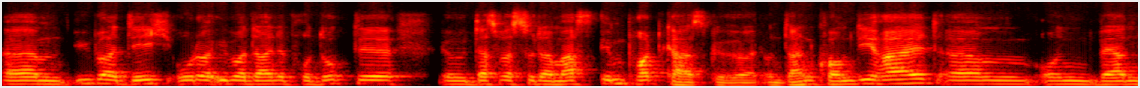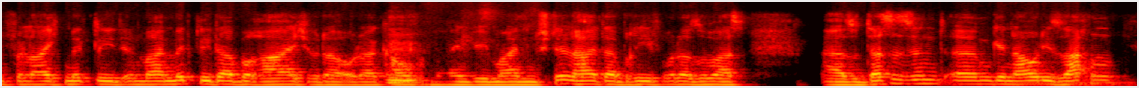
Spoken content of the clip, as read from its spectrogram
ähm, über dich oder über deine Produkte, äh, das, was du da machst, im Podcast gehört. Und dann kommen die halt ähm, und werden vielleicht Mitglied in meinem Mitgliederbereich oder, oder kaufen mhm. irgendwie meinen Stillhalterbrief oder sowas. Also das sind ähm, genau die Sachen,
